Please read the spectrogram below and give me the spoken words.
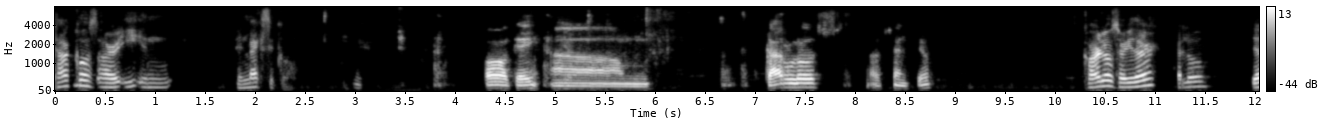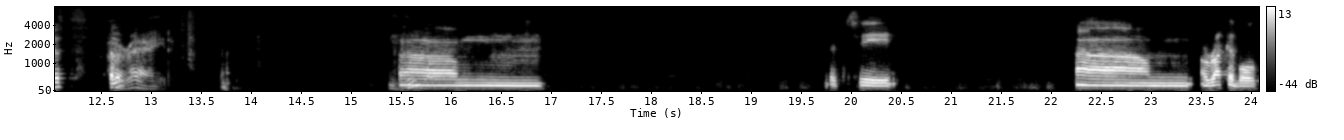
tacos are eaten in mexico Okay. Um, Carlos Asensio. Carlos are you there Hello. Yes. all right Mhm. Um, let's see. Um, a racquetball.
